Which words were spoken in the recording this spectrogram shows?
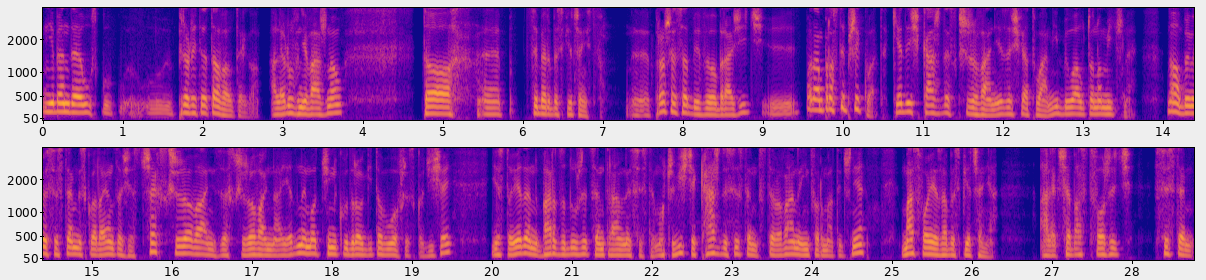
nie będę priorytetował tego, ale równie ważną, to e, cyberbezpieczeństwo. E, proszę sobie wyobrazić, e, podam prosty przykład. Kiedyś każde skrzyżowanie ze światłami było autonomiczne. No, były systemy składające się z trzech skrzyżowań, ze skrzyżowań na jednym odcinku drogi, to było wszystko. Dzisiaj jest to jeden bardzo duży centralny system. Oczywiście każdy system sterowany informatycznie ma swoje zabezpieczenia, ale trzeba stworzyć system,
